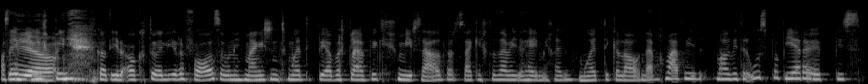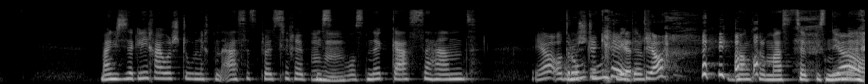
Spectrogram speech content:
also eben, ja. ich bin gerade in der aktuellen Phase, wo ich manchmal entmutigt bin, aber ich glaube wirklich mir selber sage ich das auch wieder, hey, mich nicht entmutigen lassen und einfach mal wieder, mal wieder ausprobieren etwas. Manchmal ist es ja gleich auch erstaunlich, dann essen sie plötzlich etwas, mhm. was sie nicht gegessen haben. Ja, oder umgekehrt, wieder, ja. Manchmal essen sie etwas nicht ja. mehr.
